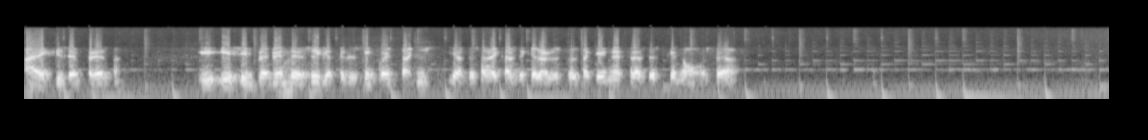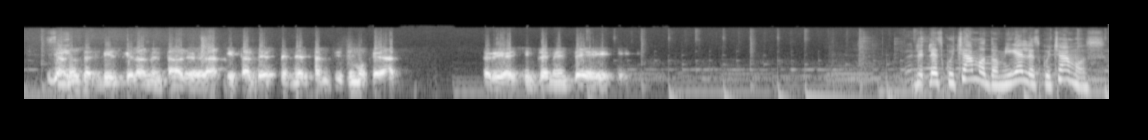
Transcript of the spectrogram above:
a X empresa y, simplemente decir que tenés 50 años, ya te sabe casi que la respuesta que viene detrás es que no, o sea, ya no servís, que lamentable, ¿verdad? Y tal vez tenés tantísimo que dar, pero ya simplemente... Eh, le escuchamos, don Miguel, le escuchamos.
